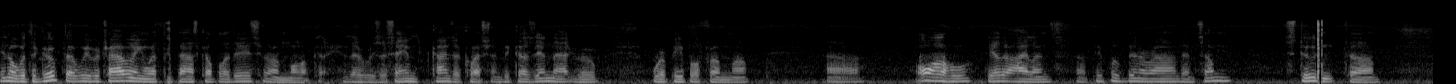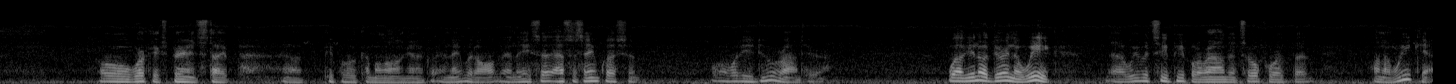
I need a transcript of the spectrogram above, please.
you know, with the group that we were traveling with the past couple of days here on Molokai, there was the same kinds of question because in that group were people from uh, uh, Oahu, the other islands, uh, people who've been around, and some student, um, oh, work experience type uh, people who come along, and, and they would all, and they said, ask the same question: Well, what do you do around here? Well, you know, during the week, uh, we would see people around and so forth, but on a weekend,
